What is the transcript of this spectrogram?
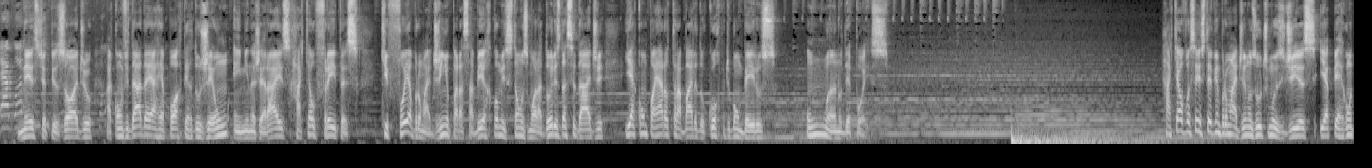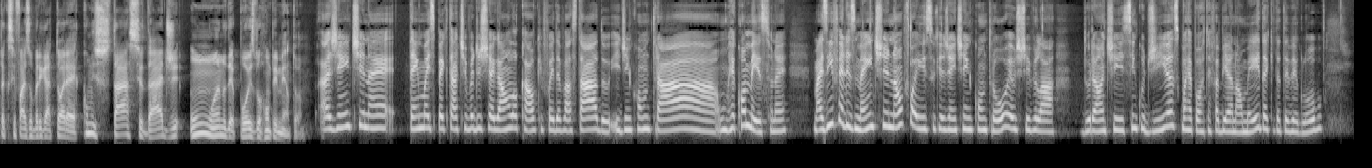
É Neste episódio, a convidada é a repórter do G1 em Minas Gerais, Raquel Freitas, que foi a Brumadinho para saber como estão os moradores da cidade e acompanhar o trabalho do Corpo de Bombeiros um ano depois. Raquel, você esteve em Brumadinho nos últimos dias e a pergunta que se faz obrigatória é: como está a cidade um ano depois do rompimento? a gente, né, tem uma expectativa de chegar a um local que foi devastado e de encontrar um recomeço, né? Mas infelizmente não foi isso que a gente encontrou. Eu estive lá durante cinco dias com a repórter Fabiana Almeida, aqui da TV Globo,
